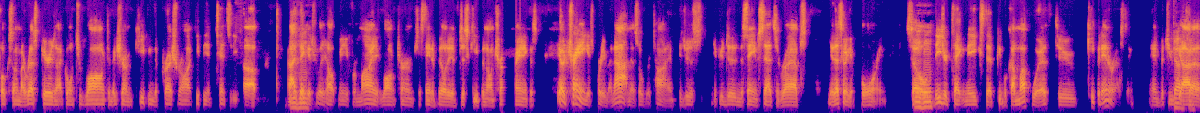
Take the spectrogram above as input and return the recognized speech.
focusing on my rest periods, not going too long to make sure I'm keeping the pressure on, keeping the intensity up. And mm-hmm. I think mm-hmm. it's really helped me for my long term sustainability of just keeping on training because you know training is pretty monotonous over time. Because you just if you're doing the same sets and reps, you know that's going to get boring. So mm-hmm. these are techniques that people come up with to keep it interesting. And but you gotcha. gotta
